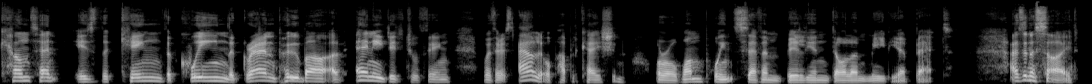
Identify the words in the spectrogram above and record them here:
Content is the king, the queen, the grand poobah of any digital thing, whether it's our little publication or a $1.7 billion media bet. As an aside,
